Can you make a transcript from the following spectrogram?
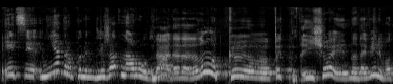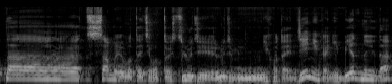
эти недра принадлежат народу. Да, ну, да, да, да, ну, вот к, еще и надавили вот на самые вот эти вот, то есть люди, людям не хватает денег, они бедные, да,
